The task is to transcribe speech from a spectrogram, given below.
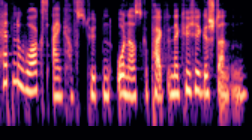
hätten Walks Einkaufstüten unausgepackt in der Küche gestanden.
